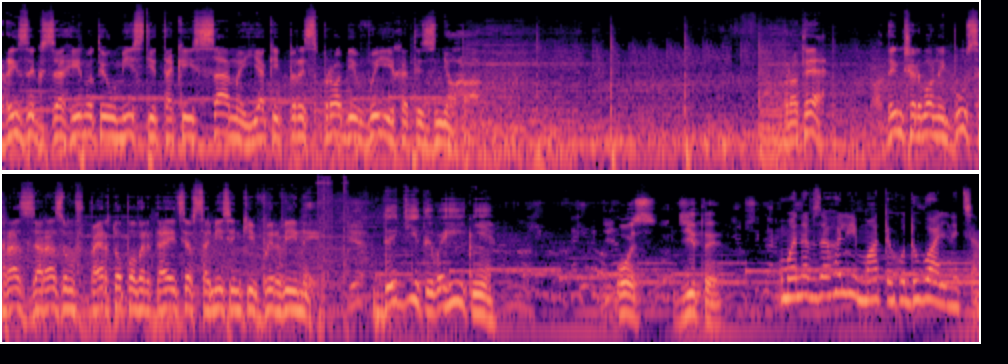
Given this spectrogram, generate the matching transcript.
Ризик загинути у місті такий самий, як і при спробі виїхати з нього. Проте один червоний бус раз за разом вперто повертається в самісінький вир війни. Де діти вагітні? Ось діти. У мене взагалі мати годувальниця.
